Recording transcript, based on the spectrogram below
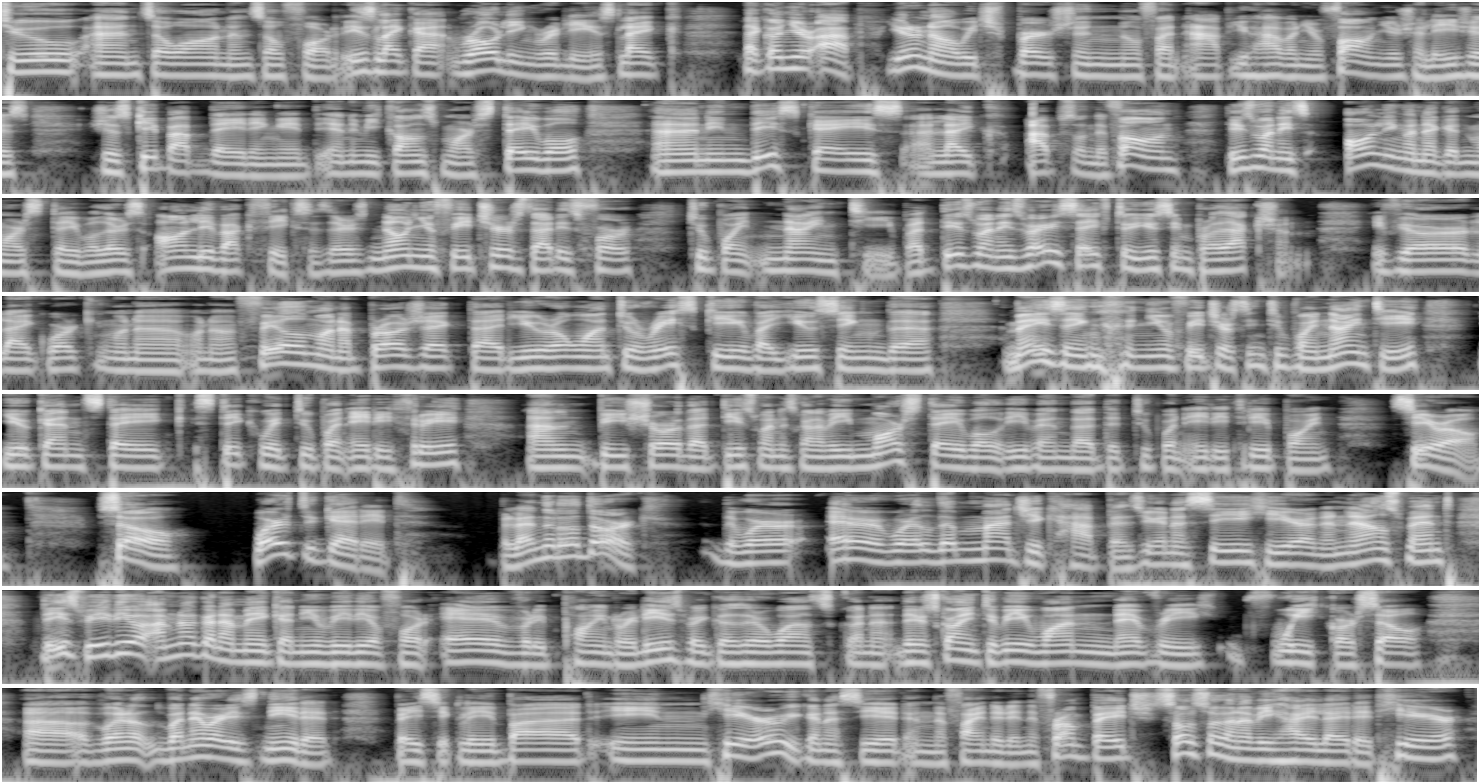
2.83.2 and so on and so forth. It's like a rolling release like like on your app. You don't know which version of an app you have on your phone usually. You just you just keep updating it and it becomes more stable. And in this case uh, like apps on the phone this one is only gonna get more stable. There's only bug fixes. There's no new features. That is for 2.90 but this one is very safe to use in production. If you're like working on a on a film on a project that you don't want to risky by using the amazing new features in 2.90, you can stay stick with 2.83 and be sure that this one is going to be more stable even than the 2.83.0. So where to get it? Blender.org where er, where the magic happens. You're gonna see here an announcement. This video i'm not gonna make a new video for every point release because there was gonna there's going to be one every week or so uh, when, whenever it's needed basically. But in here you're gonna see it and find it in the front page. It's also gonna be highlighted here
